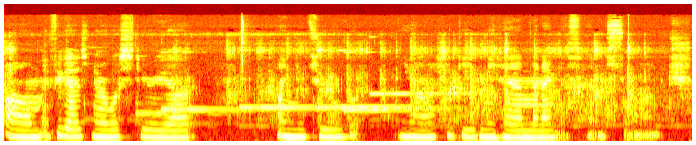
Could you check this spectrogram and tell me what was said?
Um, if you guys know Wisteria on YouTube, yeah, she gave me him and I miss him so much.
